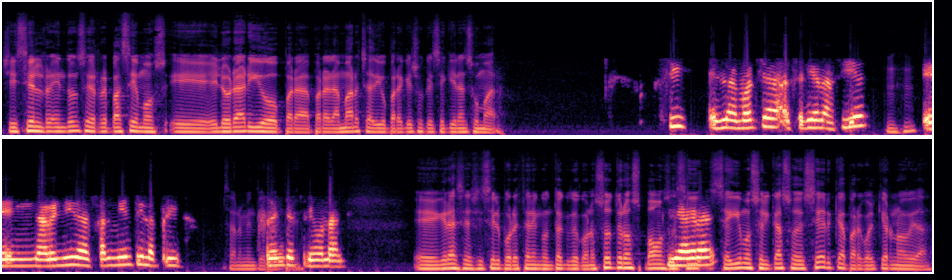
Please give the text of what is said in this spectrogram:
Giselle, entonces repasemos eh, el horario para, para la marcha, digo, para aquellos que se quieran sumar. Sí, es la marcha sería a las 10 en Avenida Sarmiento y La Prisa frente al tribunal. Eh, gracias Giselle por estar en contacto con nosotros. Vamos a seguir, seguimos el caso de cerca para cualquier novedad.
